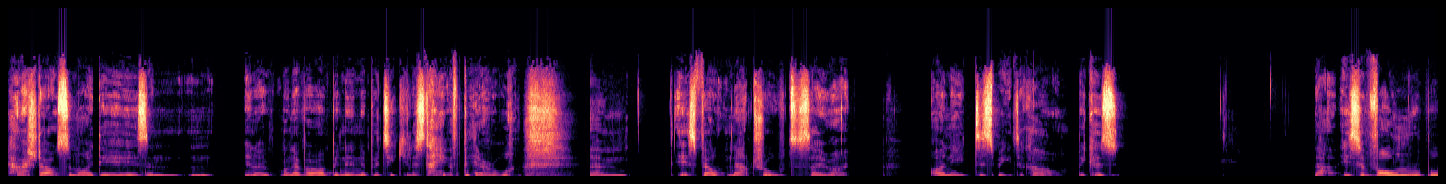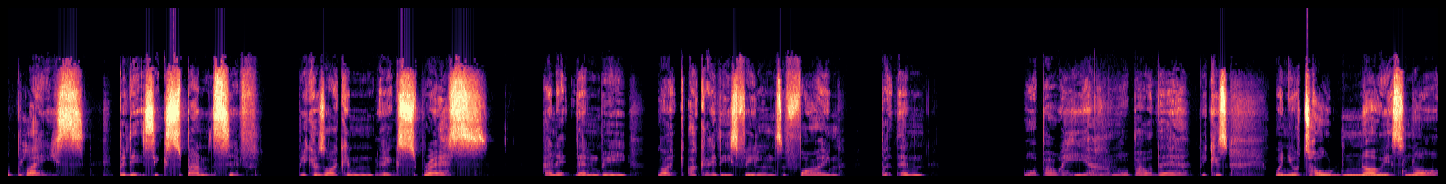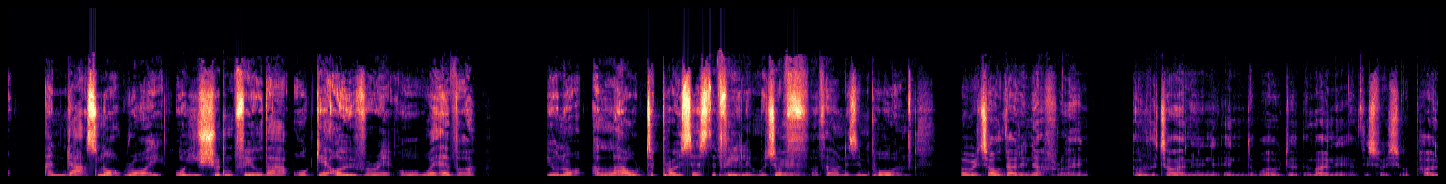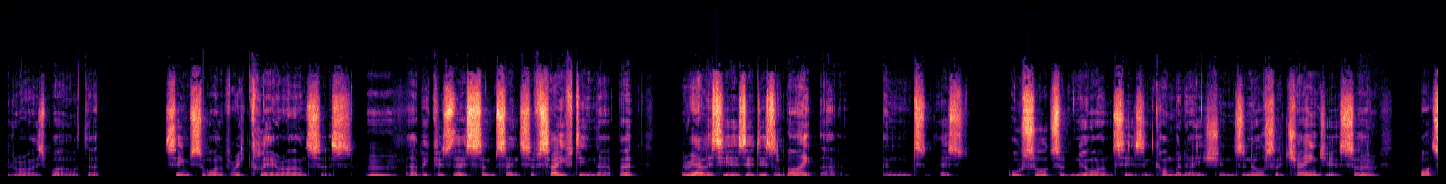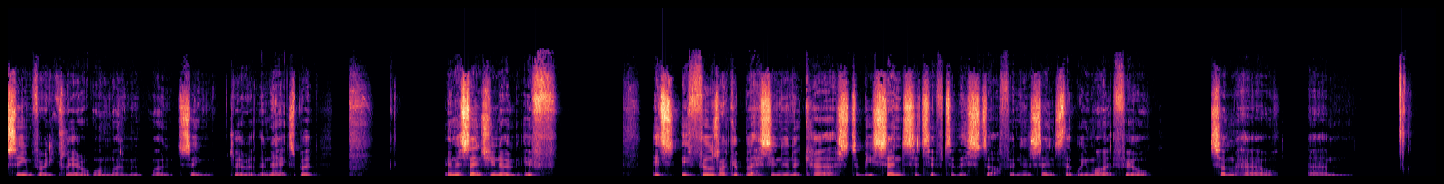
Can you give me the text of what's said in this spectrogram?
hashed out some ideas. And, mm, you know, whenever I've been in a particular state of peril, um, it's felt natural to say, right, I need to speak to Carl because that it's a vulnerable place, but it's expansive because I can Yeah. express and it then be like, okay, these feelings are fine, but then what about here? Yeah. And what about there? Because when you're told no, it's not, and that's not right, or you shouldn't feel that, or get over it, or whatever, you're not allowed to process the Yeah. feeling, which I've, I found is important. Well, we're told that enough, right? All Mm. the time. And in, in the world at the moment, you have this very sort of polarized world that seems to want very clear answers Mm. uh, because there's some sense of safety in that. But the reality is, it isn't like that. And there's all sorts of nuances and combinations and also changes. So Mm. what seemed very clear at one moment won't seem clear at the next. But in a sense, you know, if it's it feels like a blessing and a curse to be sensitive to this stuff in a sense that we might feel somehow um,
